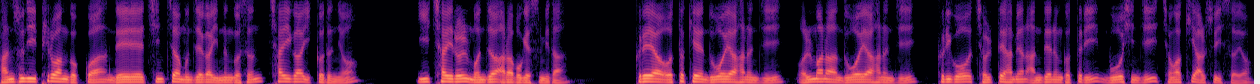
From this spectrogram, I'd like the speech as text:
단순히 필요한 것과 뇌에 진짜 문제가 있는 것은 차이가 있거든요. 이 차이를 먼저 알아보겠습니다. 그래야 어떻게 누워야 하는지, 얼마나 누워야 하는지, 그리고 절대 하면 안 되는 것들이 무엇인지 정확히 알 수 있어요.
